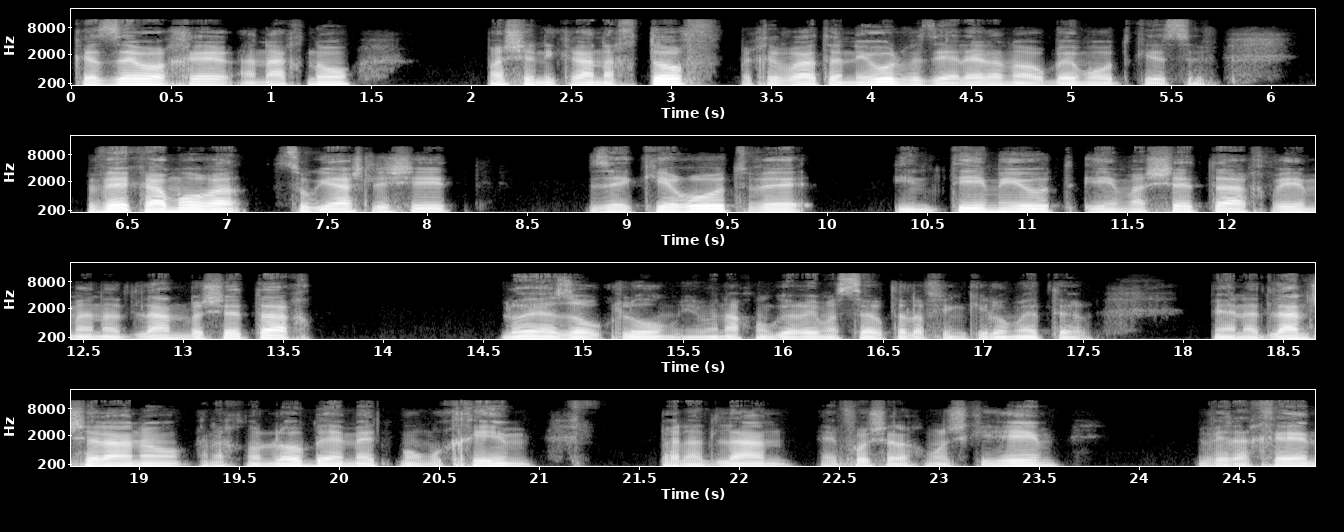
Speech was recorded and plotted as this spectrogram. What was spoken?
כזה או אחר, אנחנו, מה שנקרא, נחטוף מחברת הניהול, וזה יעלה לנו הרבה מאוד כסף. וכאמור, הסוגיה השלישית זה היכרות ואינטימיות עם השטח ועם הנדל"ן בשטח. לא יעזור כלום אם אנחנו גרים עשרת אלפים קילומטר מהנדל"ן שלנו, אנחנו לא באמת מומחים בנדל"ן איפה שאנחנו משקיעים, ולכן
